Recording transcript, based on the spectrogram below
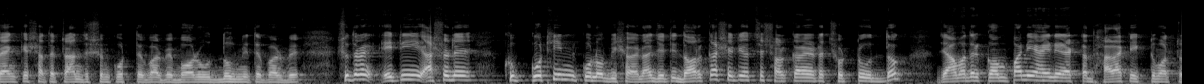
ব্যাংকের সাথে ট্রানজ্যাকশন করতে পারবে, বড় উদ্যোগ নিতে পারবে। সুতরাং এটি আসলে খুব কঠিন কোনো বিষয় না। যেটি দরকার সেটি হচ্ছে সরকারের একটা ছোট্ট উদ্যোগ যে আমাদের কোম্পানি আইনের একটা ধারাকে একটুমাত্র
